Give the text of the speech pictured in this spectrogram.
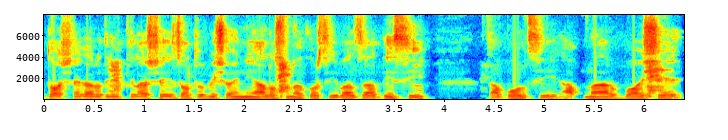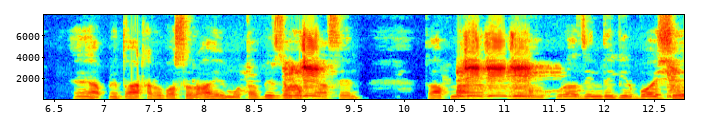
দশ এগারো দিন ক্লাসে যত বিষয় নিয়ে আলোচনা করছি বা যা দিছি যা বলছি আপনার বয়সে হ্যাঁ আপনি তো আঠারো বছর হয় মোতাবির জগতে। আছেন তো আপনার পুরা জিন্দগির বয়সে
